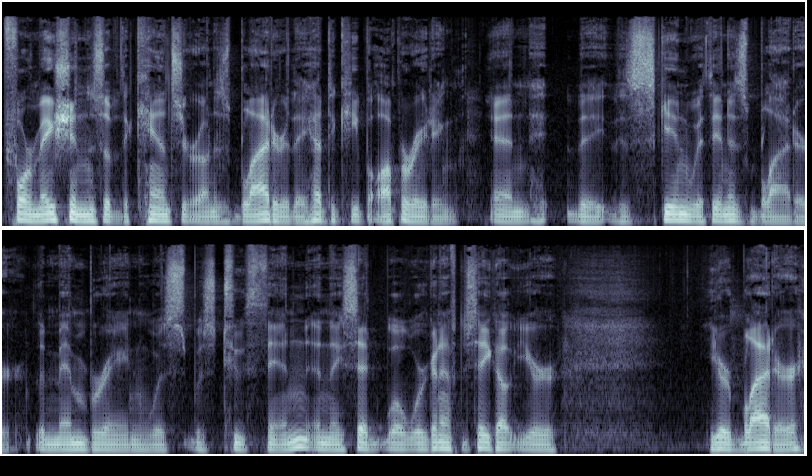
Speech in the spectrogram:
formations of the cancer on his bladder, they had to keep operating, and the the skin within his bladder, the membrane was was too thin, and they said, "Well, we're going to have to take out your." your bladder,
